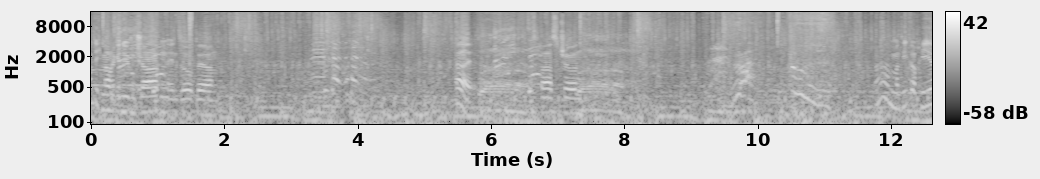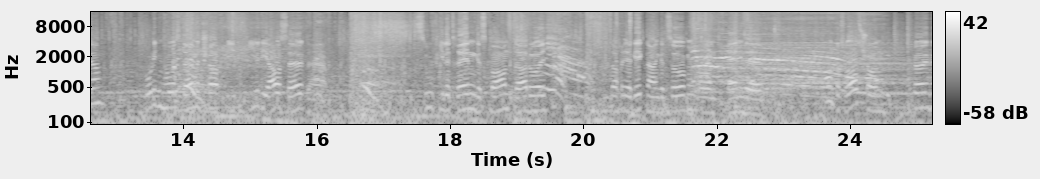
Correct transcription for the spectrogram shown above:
Und ich mache genügend Schaden, insofern... Hey, das passt schon. Ah, man sieht auch hier, obwohl ich ein hohes Damage habe, wie viel die aushält. Äh, zu viele Tränen gespawnt, dadurch doch ihr Gegner angezogen und Ende. Und das war's schon. Okay.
